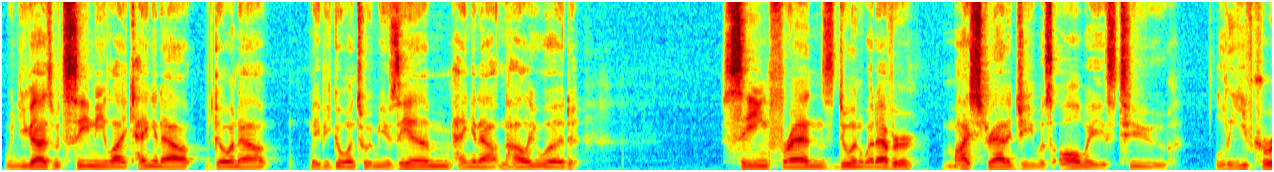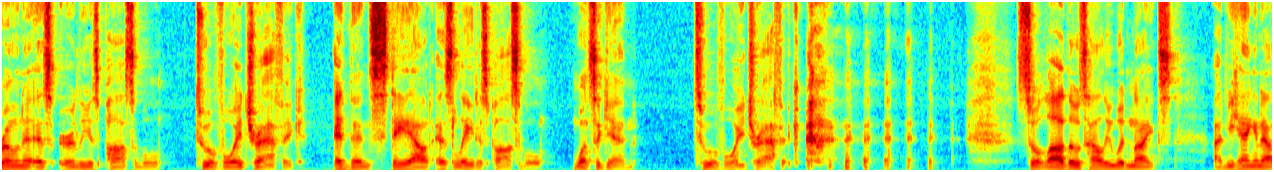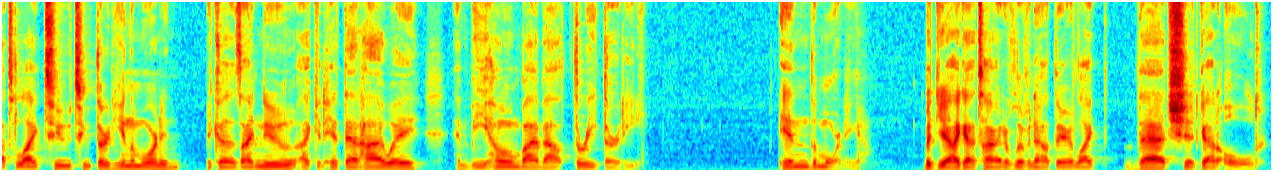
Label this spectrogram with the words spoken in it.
when you guys would see me like hanging out, going out, maybe going to a museum, hanging out in Hollywood, seeing friends, doing whatever, my strategy was always to leave Corona as early as possible to avoid traffic and then stay out as late as possible. Once again, to avoid traffic. so a lot of those Hollywood nights, I'd be hanging out till like 2, 2.30 in the morning because I knew I could hit that highway and be home by about 3.30 in the morning. But yeah, I got tired of living out there. Like, that shit got old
